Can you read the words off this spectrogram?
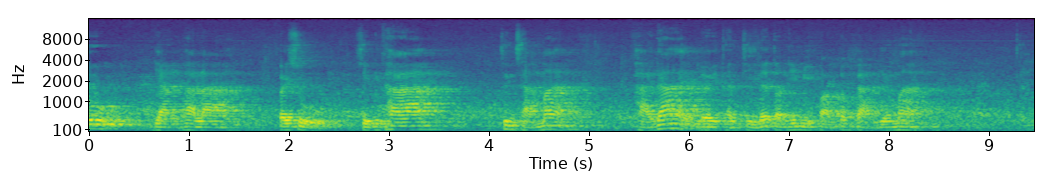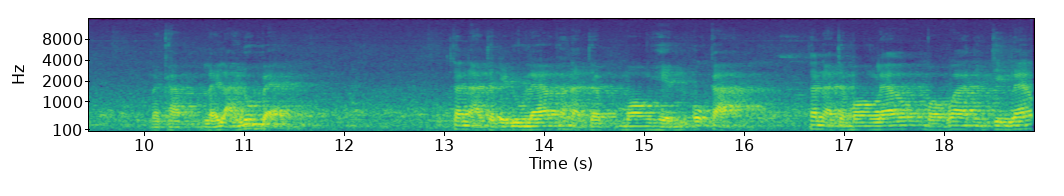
รูปยางพาราไปสู่สินค้า ซึ่งสามารถขายได้เลยทันทีและตอนนี้มีความต้องการเยอะมากนะครับ หลายๆ รูปแบบท่านอาจจะไปดูแล้วท่านอาจจะมองเห็นโอกาสท่านอาจจะมองแล้วบอกว่าจริง ๆ แล้ว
